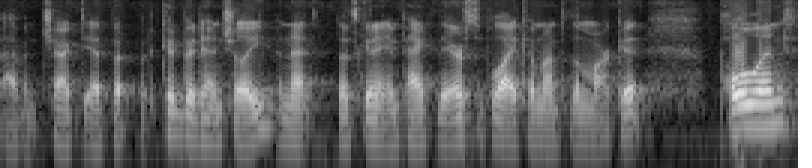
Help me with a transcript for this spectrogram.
I haven't checked yet, but, but could potentially, and that, that's going to impact their supply coming onto the market. Poland,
